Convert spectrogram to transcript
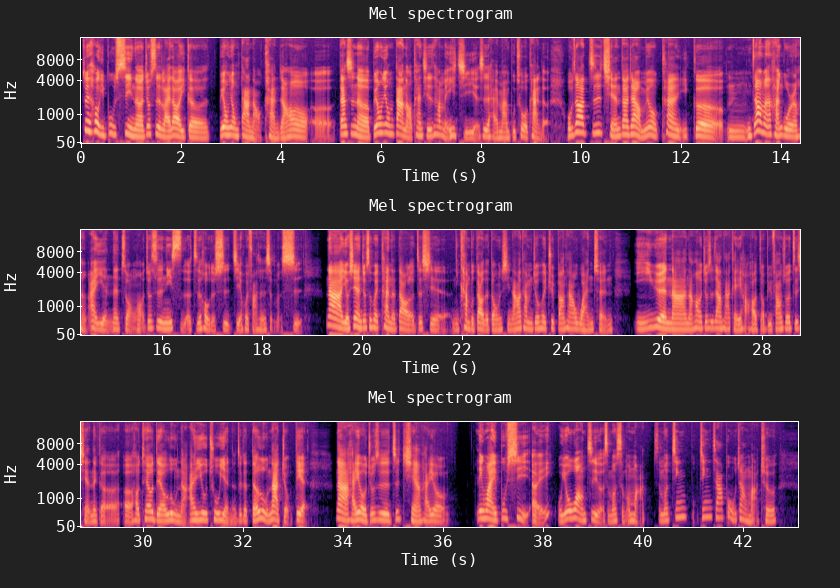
最后一部戏呢，就是来到一个。不用用大脑看，然后呃，但是呢，不用用大脑看，其实它每一集也是还蛮不错看的。我不知道之前大家有没有看一个，嗯，你知道吗？韩国人很爱演那种哦，就是你死了之后的世界会发生什么事。那有些人就是会看得到了这些你看不到的东西，然后他们就会去帮他完成。遗愿呐、然后就是让他可以好好走。比方说之前那个呃，Hotel Del Luna，IU 出演的这个德鲁纳酒店。那还有就是之前还有另外一部戏，哎，我又忘记了什么什么马什么金金家布帐马车。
